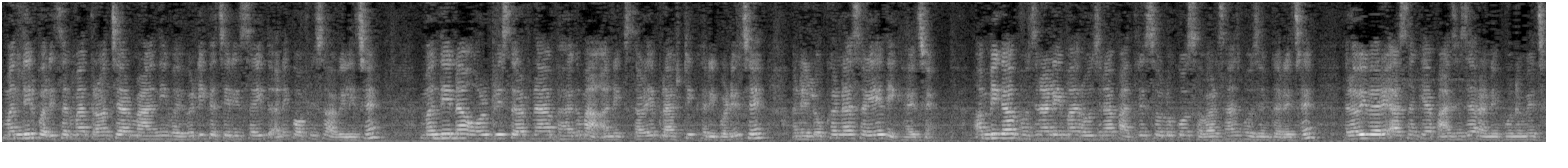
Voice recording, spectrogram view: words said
મંદિર પરિસરમાં ત્રણ ચાર માળની વહીવટી કચેરી સહિત અનેક ઓફિસો આવેલી છે. મંદિરના ઓવરબ્રિજ તરફના ભાગમાં અનેક સ્થળે પ્લાસ્ટિક ખરી પડ્યું છે અને લોખંડના સળિયા દેખાય છે. અંબિકા ભોજનાલયમાં રોજના પાંત્રીસો લોકો સવાર સાંજ ભોજન કરે છે. રવિવારે આ સંખ્યા પાંચ હજાર અને પૂનમે છ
